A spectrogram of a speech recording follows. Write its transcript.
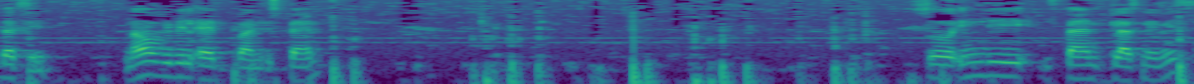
that's it. Now we will add one span. So in the span class name is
